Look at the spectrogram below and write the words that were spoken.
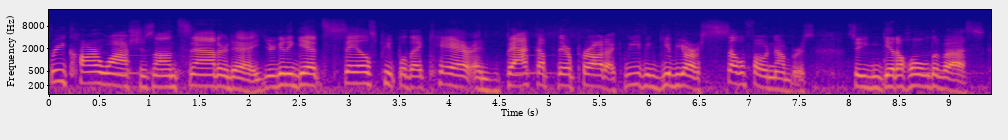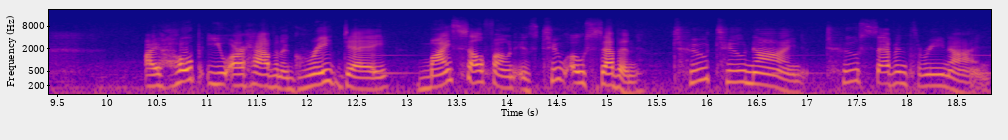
free car washes on Saturday. You're going to get salespeople that care and back up their product. We even give you our cell phone numbers so you can get a hold of us. I hope you are having a great day. My cell phone is 207 229 2739.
